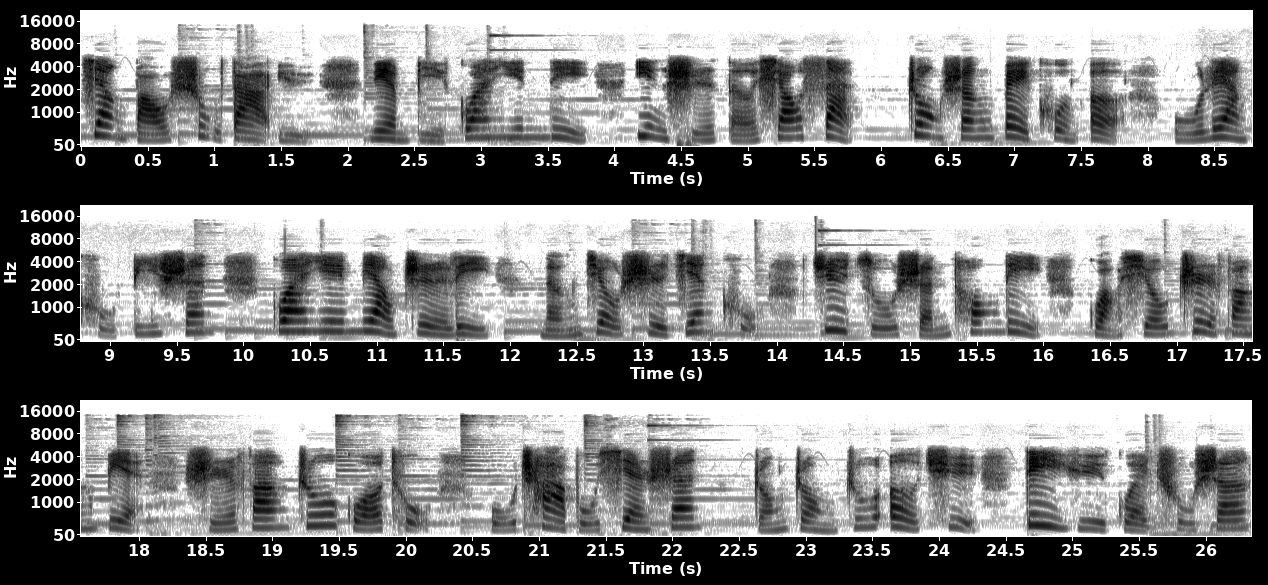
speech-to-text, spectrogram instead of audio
降雹数大雨。念彼观音力，应时得消散。众生被困厄。无量苦逼身，观音妙智力，能救世间苦。具足神通力，广修智方便，十方诸国土，无刹不现身。种种诸恶趣，地狱鬼畜生，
